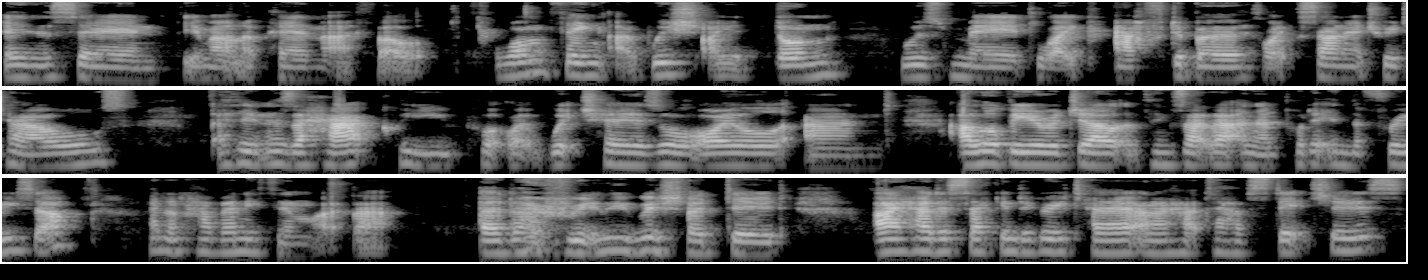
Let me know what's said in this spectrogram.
insane the amount of pain that I felt. One thing I wish I had done was made like afterbirth, like sanitary towels. I think there's a hack where you put like witch hazel oil and aloe vera gel and things like that and then put it in the freezer. I don't have anything like that. And I really wish I did. I had a second degree tear and I had to have stitches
